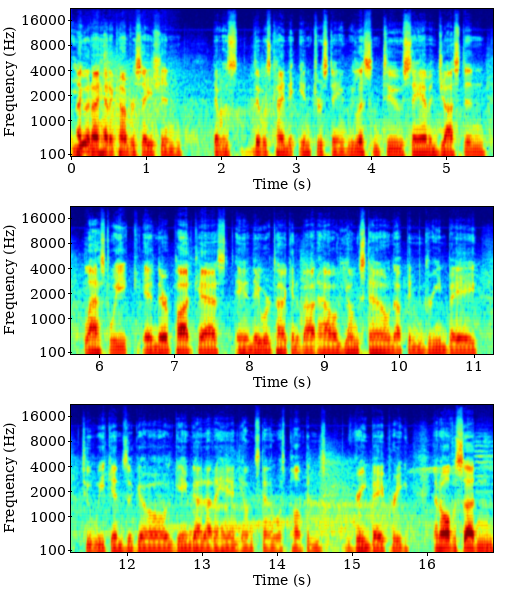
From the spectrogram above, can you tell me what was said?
You and I had a conversation that was that was kind of interesting. We listened to Sam and Justin last week and their podcast, and they were talking about how Youngstown up in Green Bay two weekends ago, the game got out of hand. Youngstown was pumping Green Bay pretty, and all of a sudden,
